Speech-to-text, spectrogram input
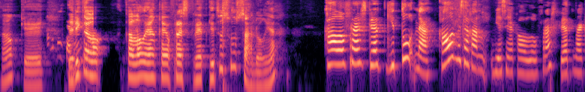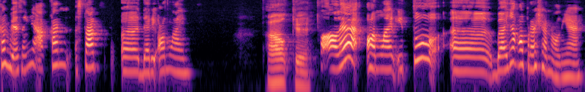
Oke. Okay. Jadi kalau kalau yang kayak fresh grad gitu susah dong ya? Kalau fresh grad gitu, nah kalau misalkan biasanya kalau fresh grad mereka biasanya akan start uh, dari online. Ah, Oke. Okay. Soalnya online itu uh, banyak operasionalnya.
